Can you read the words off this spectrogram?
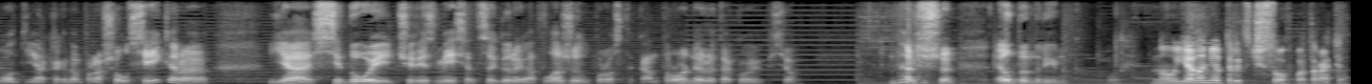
Вот я когда прошел Сейкера, я седой через месяц игры отложил просто контроллер и такой, все. Дальше Elden Ring. Вот. Ну, я на нее 30 часов потратил.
